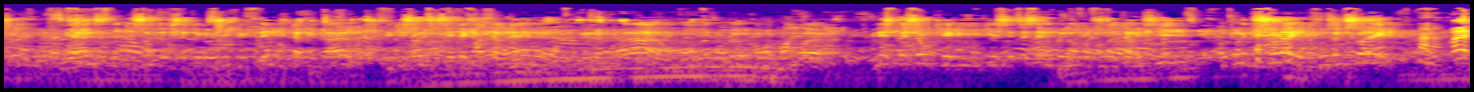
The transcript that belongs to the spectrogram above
qui sortent de cette logique du fric, du capital, et qui soit une société fraternelle. Voilà, on, on veut pour reprendre euh, une expression qui est, qui est, c'est un peu notre fondateur ici, on veut du soleil, on a besoin de soleil. Ouais.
